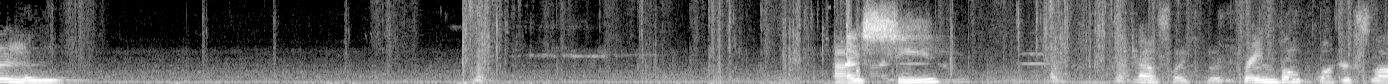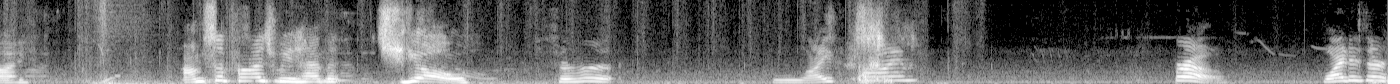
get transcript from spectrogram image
Hello. I see. I'm F. gonna place this. Rainbow butterfly. I'm surprised we haven't. Yo, Server lifetime? Bro, why does our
